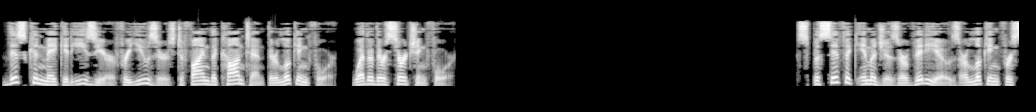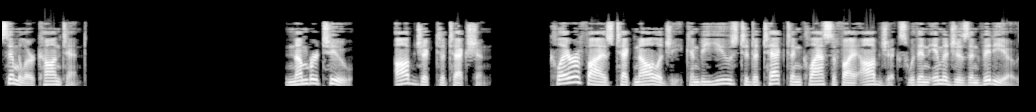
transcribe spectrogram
This can make it easier for users to find the content they're looking for, whether they're searching for specific images or videos are looking for similar content. Number 2. Object detection. Clarifai's technology can be used to detect and classify objects within images and videos,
